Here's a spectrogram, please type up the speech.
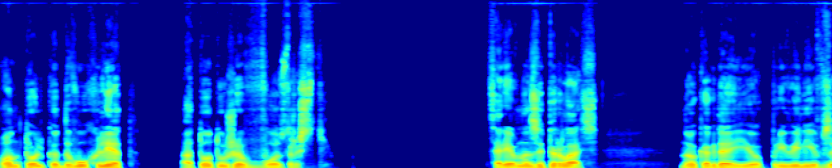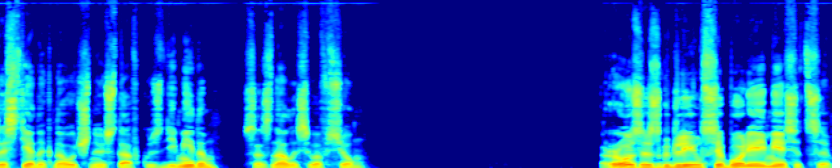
Он только двух лет, а тот уже в возрасте. Царевна заперлась, но когда ее привели в застенок на очную ставку с Демидом, созналась во всем. Розыск длился более месяца.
